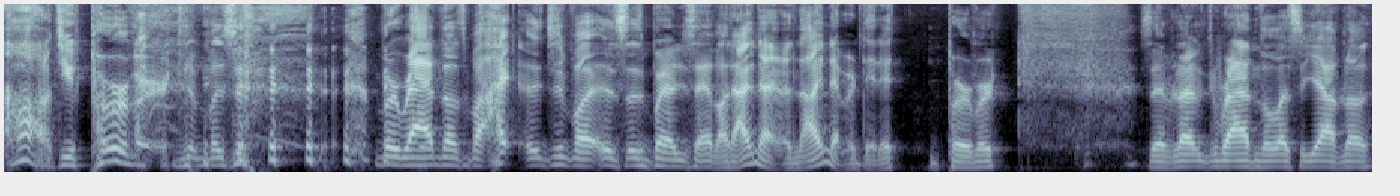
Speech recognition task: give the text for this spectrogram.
Ah, you pervert! Men så- Men Randall så bara, I, så bara, så börjar du säga bara, I never, I never did it, pervert. Så jävla, Randall är så jävla,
